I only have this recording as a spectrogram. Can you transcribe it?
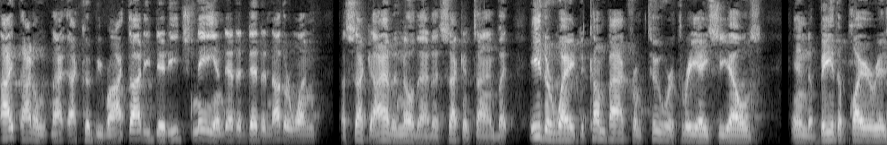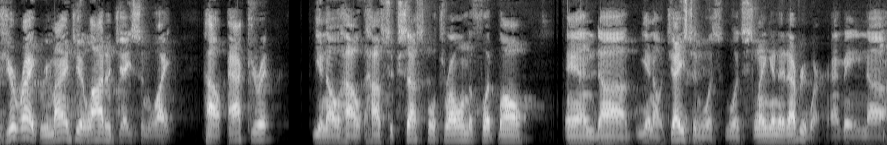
I, I don't, I, I could be wrong. I thought he did each knee and then did another one a second. I had to know that a second time, but either way, to come back from two or three ACLs and to be the player is, you're right. Reminds you a lot of Jason White, how accurate, you know, how, how successful throwing the football. And, uh, you know, Jason was, was slinging it everywhere. I mean, uh,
